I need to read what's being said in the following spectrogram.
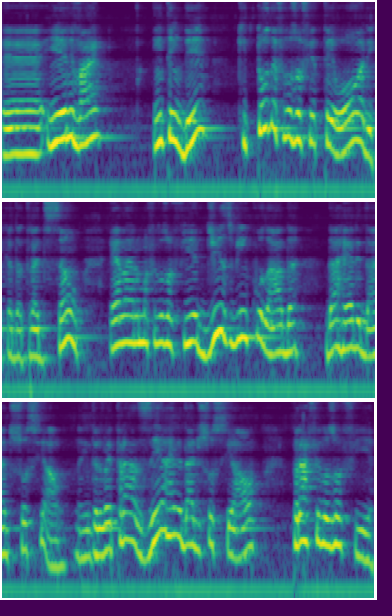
É, e ele vai entender que toda a filosofia teórica da tradição ela era uma filosofia desvinculada da realidade social. Né? Então ele vai trazer a realidade social para a filosofia.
